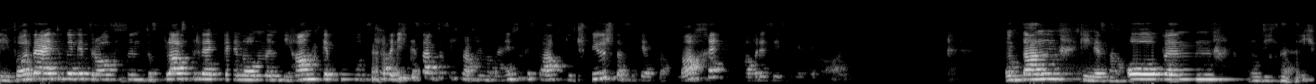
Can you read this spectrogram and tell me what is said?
die Vorbereitungen getroffen, das Pflaster weggenommen, die Hand geputzt. Ich habe nicht gesagt, dass ich mache, ich habe einfach gesagt, du spürst, dass ich etwas mache, aber es ist dir egal. Und dann ging es nach oben und ich, ich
